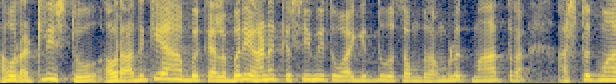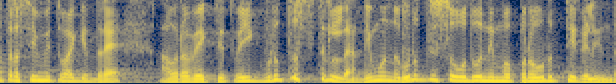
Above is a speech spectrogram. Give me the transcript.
ಅವ್ರು ಅಟ್ಲೀಸ್ಟು ಅವ್ರು ಅದಕ್ಕೆ ಆಗಬೇಕಲ್ಲ. ಬರೀ ಹಣಕ್ಕೆ ಸೀಮಿತವಾಗಿದ್ದು ಸಂಬಳಕ್ಕೆ ಮಾತ್ರ, ಅಷ್ಟಕ್ಕೆ ಮಾತ್ರ ಸೀಮಿತವಾಗಿದ್ದರೆ ಅವರ ವ್ಯಕ್ತಿತ್ವ ಈಗ ಗುರುತಿಸ್ತಿರಲಿಲ್ಲ. ನಿಮ್ಮನ್ನು ಗುರುತಿಸುವುದು ನಿಮ್ಮ ಪ್ರವೃತ್ತಿಗಳಿಂದ.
